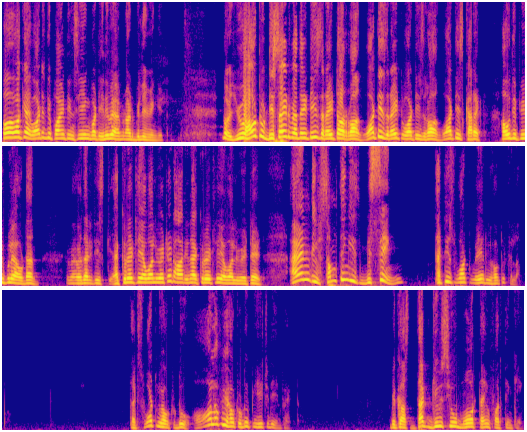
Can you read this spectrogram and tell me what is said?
oh okay what is the point in seeing, but anyway I am not believing it. No you have to decide whether it is right or wrong, what is right, what is wrong, what is correct, how the people have done whether it is accurately evaluated or inaccurately evaluated and if something is missing that is what where you have to fill up. That is what you have to do all of you have to do PhD in fact, because that gives you more time for thinking.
